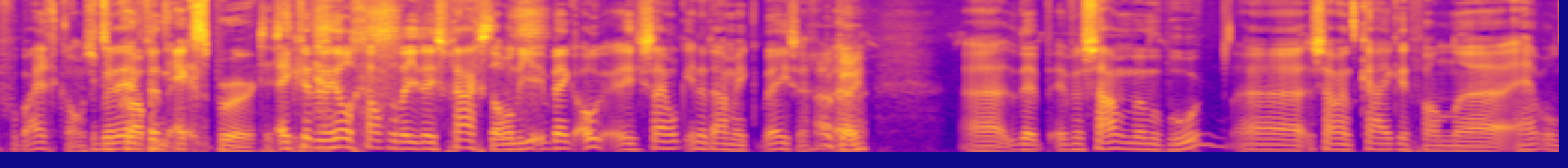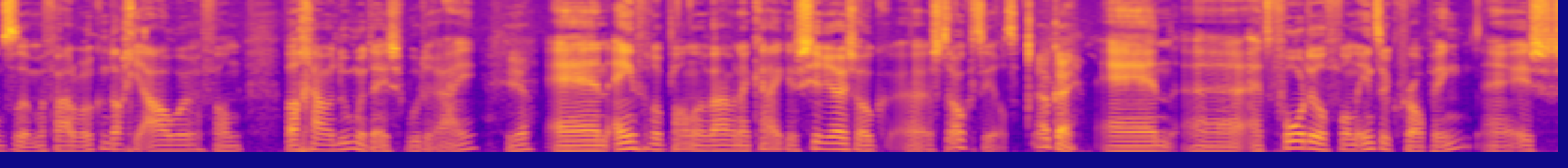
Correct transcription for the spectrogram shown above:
voorbij gekomen. Dus ik ben expert. ik vind het heel grappig dat je deze vraag stelt. Want hier ben ik ook, ik zijn ook inderdaad mee bezig. Oké. Okay. Uh, we samen met mijn broer uh, zijn we aan het kijken van, uh, hè, want mijn vader was ook een dagje ouder, van wat gaan we doen met deze boerderij? Ja. En een van de plannen waar we naar kijken is serieus ook strookteelt. Oké. Okay. En het voordeel van intercropping is,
